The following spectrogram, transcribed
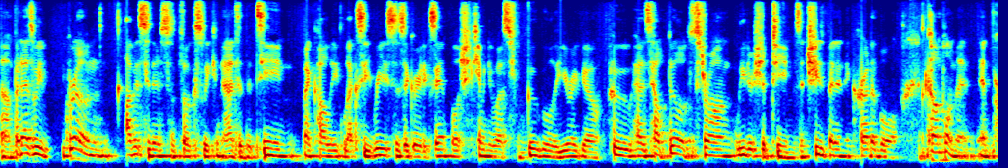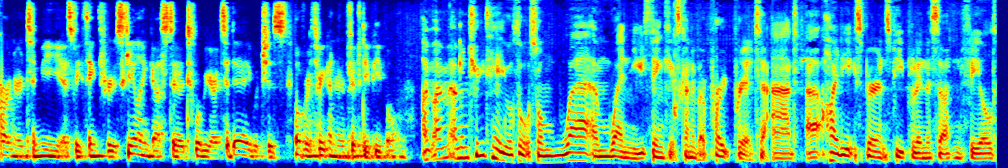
Um, but as we've grown, obviously there's some folks we can add to the team. My colleague Lexi Reese is a great example. She came to us from Google a year ago, who has helped build strong leadership teams, and she's been an incredible complement and partner to me as we think through scaling Gusto to where we are today, which is over 350 people. I'm, I'm, I'm intrigued to hear your thoughts on where and when you think it's kind of appropriate to add uh, highly experienced people in a certain field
